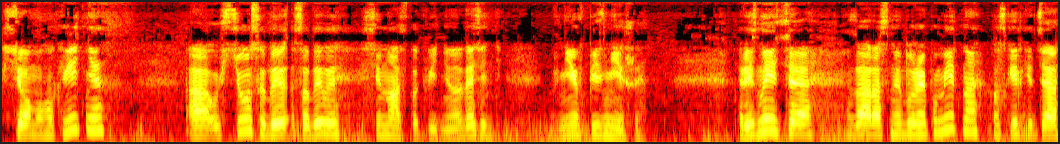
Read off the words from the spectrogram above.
7 квітня, а ось цю садили 17 квітня на 10 днів пізніше. Різниця зараз не дуже помітна, оскільки ця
